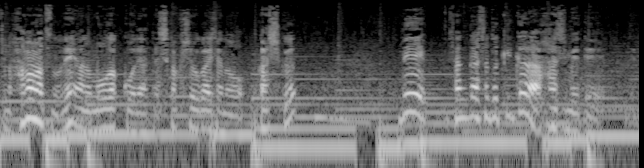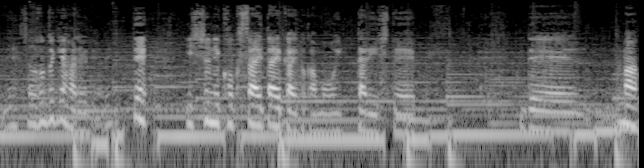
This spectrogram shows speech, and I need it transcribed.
その浜松のね、あの、盲学校であった視覚障害者の合宿で、参加した時から初めて、ね、その時が初めてよね。で、一緒に国際大会とかも行ったりして、で、まあ、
